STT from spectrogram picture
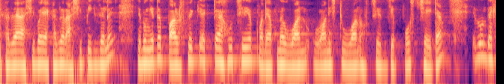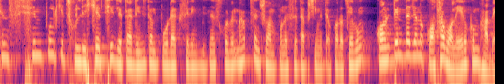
এক হাজার আশি বাই এক হাজার আশি পিক্সেলে এবং এটা পারফেক্ট একটা হচ্ছে মানে আপনার one one is to one হচ্ছে যে পোস্ট সেইটা। এবং দেখেন সিম্পল কিছু লিখেছি যেটা ডিজিটাল প্রোডাক্ট সেলিং বিজনেস করবেন ভাবছেন সম্পূর্ণ সেট আপ সীমিত খরচ এবং কন্টেন্টটা যেন কথা বলে এরকমভাবে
